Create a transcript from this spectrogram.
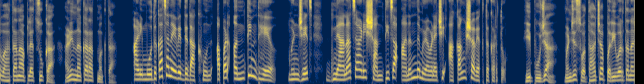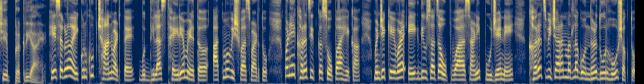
वाहताना आपल्या चुका आणि नकारात्मकता. आणि मोदकाचा नैवेद्य दाखवून आपण अंतिम ध्येय म्हणजेच ज्ञानाचा आणि शांतीचा आनंद मिळवण्याची आकांक्षा व्यक्त करतो. ही पूजा म्हणजे स्वतःच्या परिवर्तनाची एक प्रक्रिया आहे. हे सगळं ऐकून खूप छान वाटतंय. बुद्धीला स्थैर्य मिळतं आत्मविश्वास वाढतो. पण हे खरंच इतकं सोपं आहे का? म्हणजे केवळ एक दिवसाचा उपवास आणि पूजेने खरंच विचारांमधला गोंधळ दूर होऊ शकतो.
